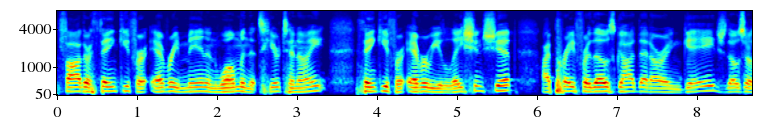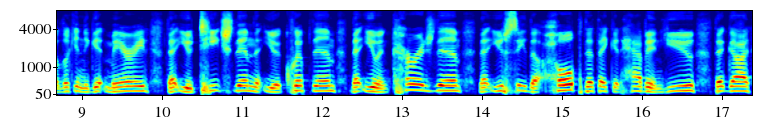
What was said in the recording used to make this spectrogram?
Father, thank you for every man and woman that's here tonight. Thank you for every relationship. I pray for those, God, that are engaged, those are looking to get married, that you teach them, that you equip them, that you encourage them, that you see the hope that they could have in you, that, God,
